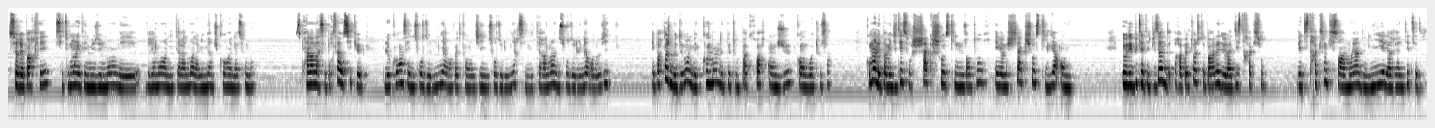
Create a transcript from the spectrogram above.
serait parfait si tout le monde était musulman, mais vraiment littéralement à la lumière du Coran et de la Sunna. C'est pour ça aussi que le Coran, c'est une source de lumière. En fait, quand on dit une source de lumière, c'est littéralement une source de lumière dans nos vies. Et parfois, je me demande, mais comment ne peut-on pas croire en Dieu quand on voit tout ça? Comment ne pas méditer sur chaque chose qui nous entoure et même chaque chose qu'il y a en nous? Et au début de cet épisode, rappelle-toi, je te parlais de la distraction. Les distractions qui sont un moyen de nier la réalité de cette vie.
